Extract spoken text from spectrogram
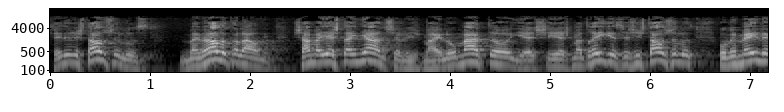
סדר השטלשלוס. מה לא כל העלמין. שם יש את העניין של ישמעאל לעומתו, יש, יש מדרגס, יש השטלשלוס, ובמילא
